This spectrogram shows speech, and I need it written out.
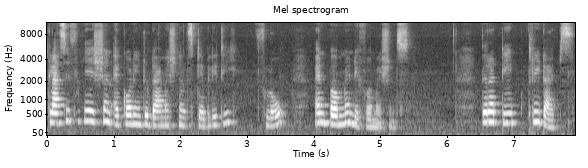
Classification according to dimensional stability, flow and permanent deformations. There are three types.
